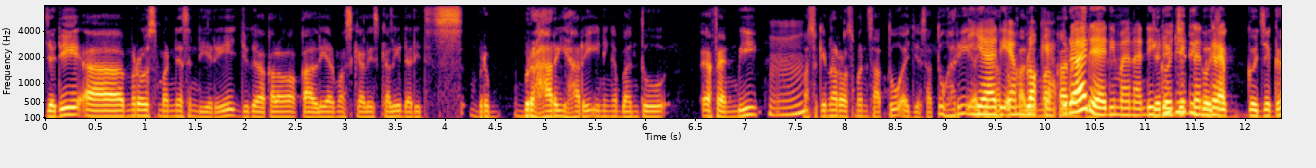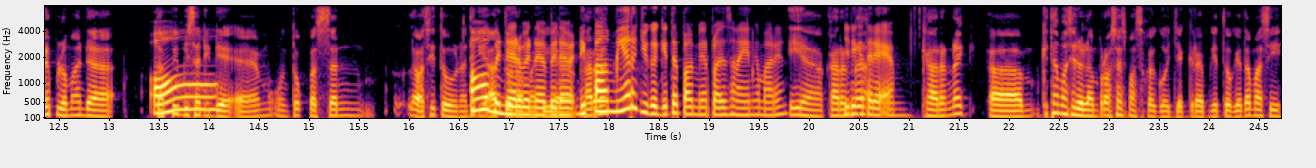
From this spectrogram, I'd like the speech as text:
Jadi um, roastman-nya sendiri juga kalau kalian mau sekali-sekali dari ber- berhari-hari ini ngebantu F&B, Mm-mm. masukinlah roastman satu aja satu hari Iya aja di satu M Block ya. Udah aja. ada ya di mana? Di Jadi Gojek dia di dan Gojek, Grab. Gojek Grab belum ada, tapi bisa di Oh. DM untuk pesen lewat situ nanti Oh benar benar benar. Di Karena Palmir juga gitu Palmir Plaza Senayan kemarin. iya Jadi karena kita DM. karena em, kita masih dalam proses masuk ke Gojek Grab gitu. Kita masih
